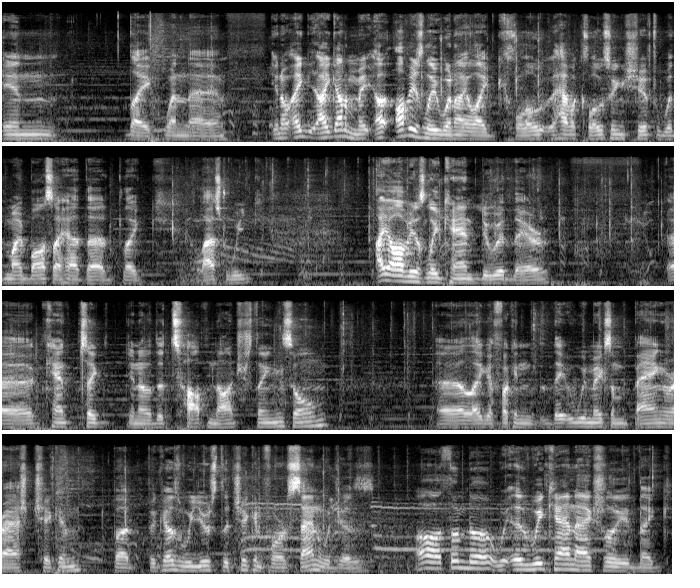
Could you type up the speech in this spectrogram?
in, like, when, uh, you know, I, I gotta make, obviously when I, like, clo have a closing shift with my boss, I had that, like, last week. I obviously can't do it there uh, can't take, you know, the top-notch things home. Uh, like a fucking, they, we make some bang rash chicken, but because we use the chicken for sandwiches, oh thunder, we, uh, we can actually like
